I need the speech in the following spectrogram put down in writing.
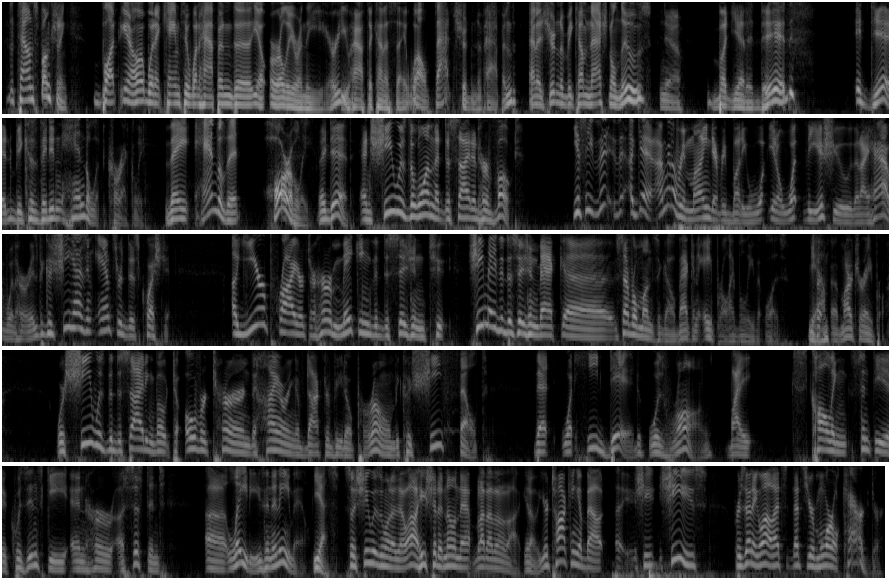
The town's functioning. But, you know, when it came to what happened, uh, you know, earlier in the year, you have to kind of say, well, that shouldn't have happened. And it shouldn't have become national news. Yeah. But yet it did. It did because they didn't handle it correctly. They handled it horribly. They did. And she was the one that decided her vote. You see, th- th- again, I'm going to remind everybody what you know what the issue that I have with her is because she hasn't answered this question. A year prior to her making the decision to, she made the decision back uh, several months ago, back in April, I believe it was, Yeah. uh, March or April, where she was the deciding vote to overturn the hiring of Dr. Vito Perrone because she felt that what he did was wrong by calling Cynthia Kwiecinski and her assistant uh, ladies in an email. Yes. So she was the one that, well, he should have known that. Blah blah blah blah. You know, you're talking about uh, she she's presenting. Well, that's that's your moral character.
